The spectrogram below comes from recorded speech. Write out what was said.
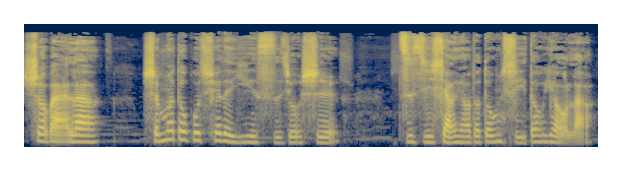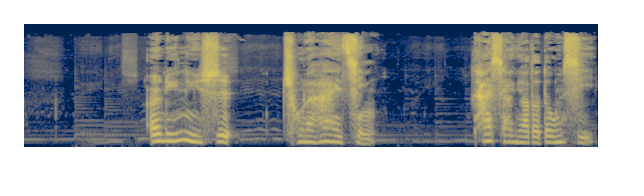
说白了，什么都不缺的意思就是自己想要的东西都有了。而李女士除了爱情，她想要的东西，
